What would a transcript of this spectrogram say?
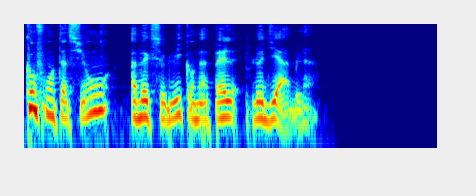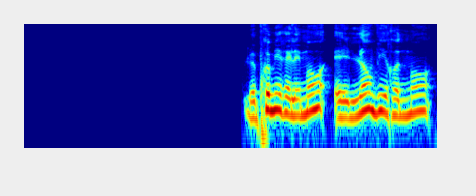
confrontation avec celui qu'on appelle le diable. Le premier élément est l'environnement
